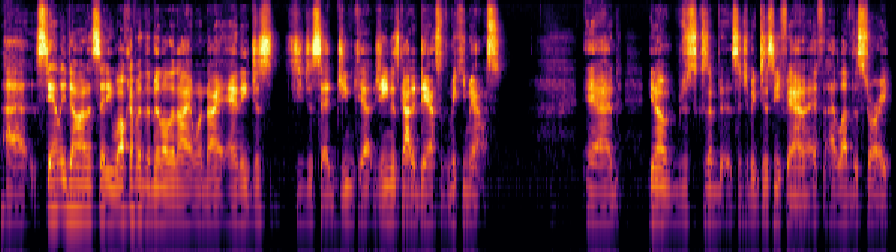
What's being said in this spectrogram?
Uh, Stanley Donen said he woke up in the middle of the night one night and he just he just said Gene Gene has got to dance with Mickey Mouse, and you know just because I'm such a big Disney fan, I, I love the story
